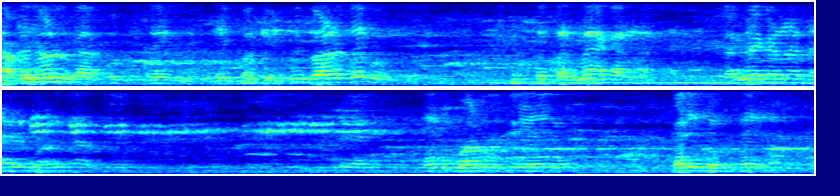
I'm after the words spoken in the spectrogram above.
આપણે જાણ્યું કે ખોટું એટલું જાણે થયેલું તો કન્યાકાર ના થાય. કન્યાકાર થાય મોડું મોડું ઉતરી કરી જેવું થઈ જાય.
